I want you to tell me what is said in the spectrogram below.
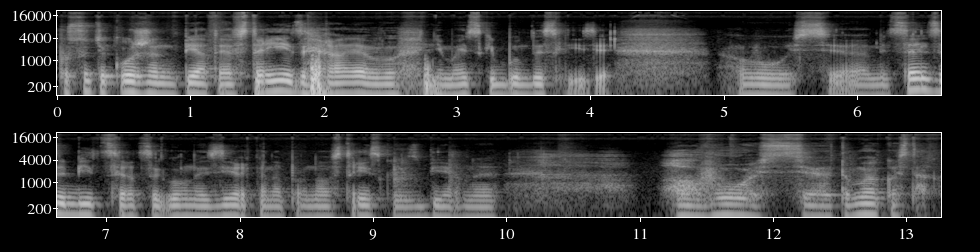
по суті, кожен п'ятий австрієць грає в німецькій Бундеслізі. Ось е, Міцель Забіцер, це головна зірка, напевно, австрійської збірної. Ось, е, тому якось так.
